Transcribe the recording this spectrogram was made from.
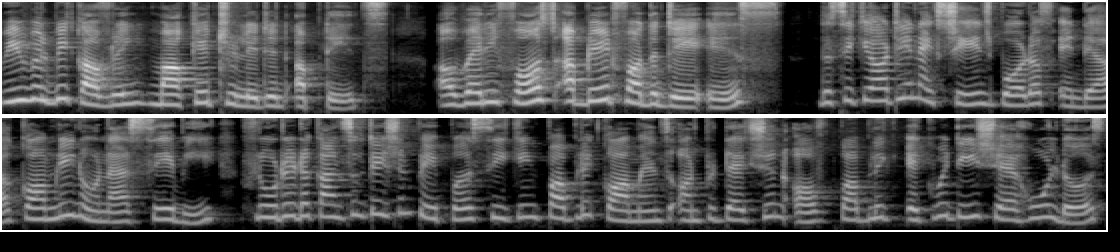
we will be covering market related updates. Our very first update for the day is the Security and Exchange Board of India, commonly known as SEBI, floated a consultation paper seeking public comments on protection of public equity shareholders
